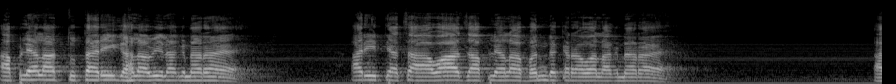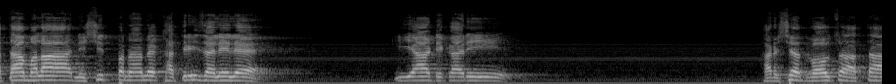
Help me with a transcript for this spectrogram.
आपल्याला तुतारी घालावी लागणार आहे. अरे त्याचा आवाज आपल्याला बंद करावा लागणार आहे. आता मला निश्चितपणानं खात्री झालेली आहे की या ठिकाणी हर्षद भाऊचं आता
